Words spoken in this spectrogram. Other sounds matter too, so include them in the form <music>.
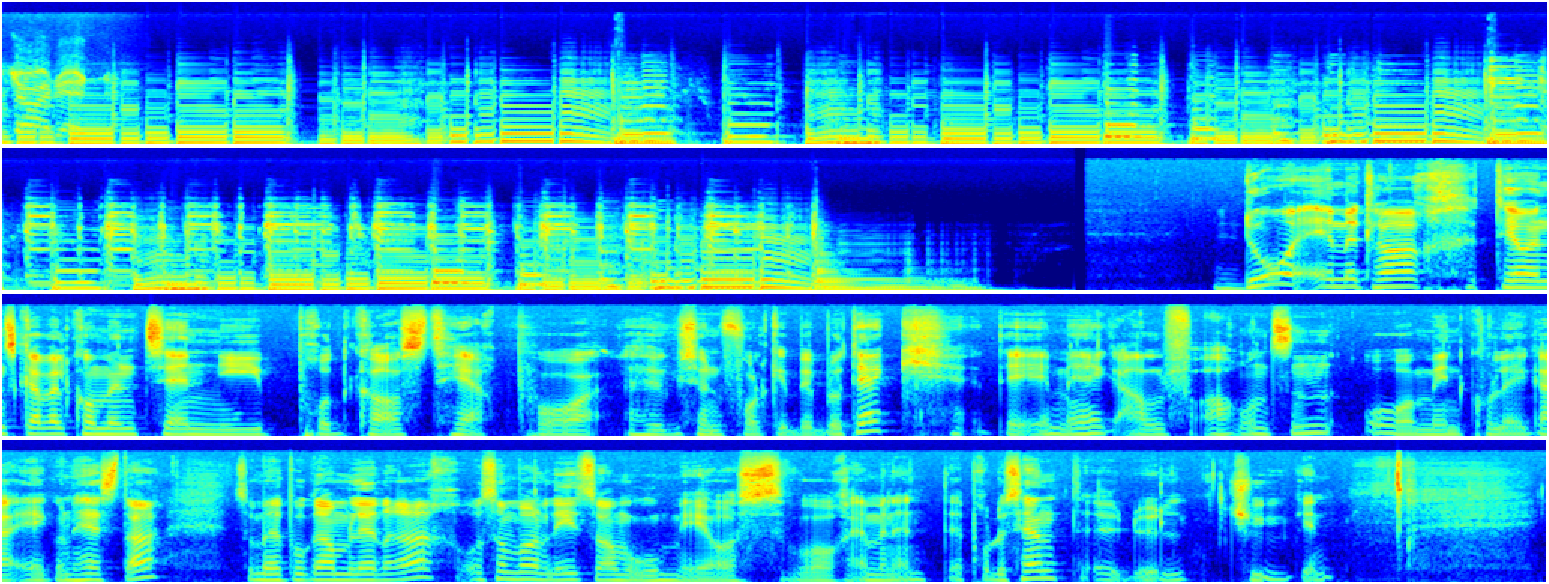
Da er vi klar til å ønske velkommen til en ny podkast her på Haugesund folkebibliotek. Det er meg, Alf Aronsen, og min kollega Egon Hestad som er programledere. Og som vanlig så har vi òg med oss vår eminente produsent Audun Tjugen.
